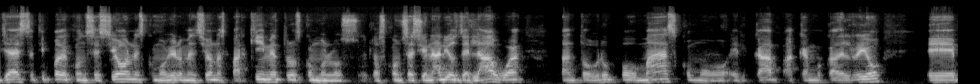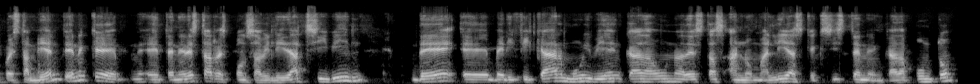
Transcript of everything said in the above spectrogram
ya este tipo de concesiones, como bien lo mencionas, parquímetros, como los, los concesionarios del agua, tanto Grupo Más como el CAP acá en Boca del Río, eh, pues también tienen que eh, tener esta responsabilidad civil de eh, verificar muy bien cada una de estas anomalías que existen en cada punto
